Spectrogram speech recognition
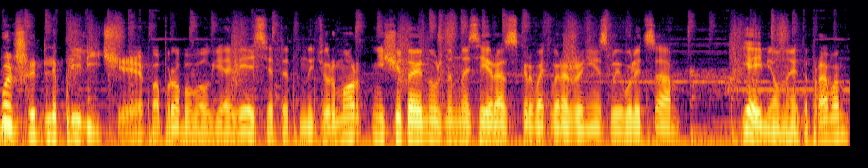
Больше для приличия попробовал я весь этот натюрморт, не считая нужным на сей раз скрывать выражение своего лица. Я имел на это право.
